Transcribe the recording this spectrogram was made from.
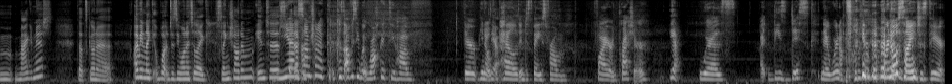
m- magnet that's gonna i mean like what does he want it to like slingshot him into Yeah, that's what I'm trying to. Because obviously, with rockets, you have they're you know Yeah. propelled into space from fire and pressure, yeah whereas these disc. Now we're not scientists. we're no scientists here,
